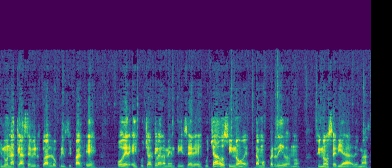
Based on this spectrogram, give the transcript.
en una clase virtual lo principal es poder escuchar claramente y ser escuchados, si no estamos perdidos, ¿no? si no sería de más.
